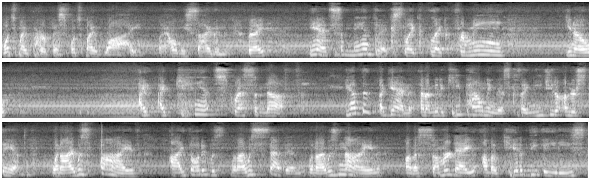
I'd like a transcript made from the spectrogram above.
what's my purpose? What's my why? My homie Simon, right? Yeah, it's semantics. Like like for me, you know, I I can't stress enough. You have to again, and I'm going to keep pounding this because I need you to understand. When I was 5, I thought it was when I was 7, when I was 9, on a summer day, I'm a kid of the 80s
